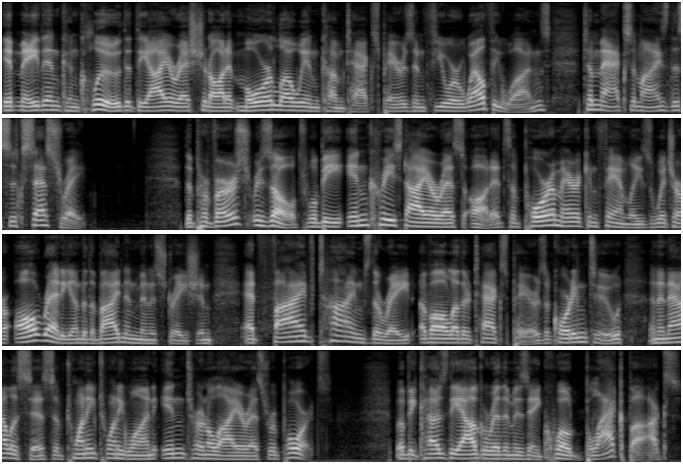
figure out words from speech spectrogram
It may then conclude that the IRS should audit more low income taxpayers and fewer wealthy ones to maximize the success rate. The perverse results will be increased IRS audits of poor American families, which are already under the Biden administration at five times the rate of all other taxpayers, according to an analysis of 2021 internal IRS reports. But because the algorithm is a quote black box,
